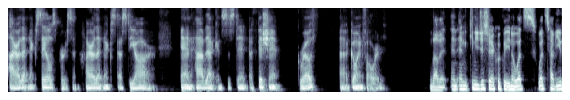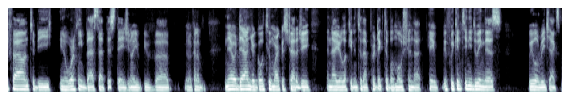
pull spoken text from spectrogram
hire that next salesperson, hire that next SDR, and have that consistent, efficient growth uh, going forward. Love it. And and can you just share quickly? You know, what's what's have you found to be you know working best at this stage? You know, you've, you've uh, you know kind of narrowed down your go to market strategy, and now you're looking into that predictable motion. That hey, if we continue doing this, we will reach X.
